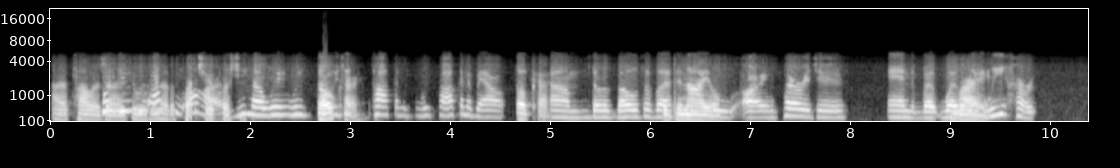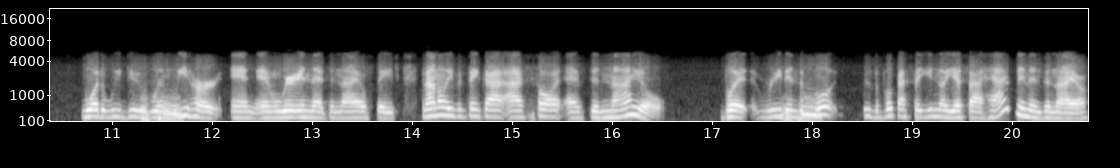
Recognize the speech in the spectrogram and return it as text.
I apologize. Well, you, there was another part to your question. You know, we we Okay. we're just talking. We're talking about Okay. um, those those of us who, are encouragers, and but when, Right. when we hurt, what do we do when Mhm. we hurt and and we're in that denial stage? And I don't even think I, I saw it as denial, but reading Mhm. the book through the book, I said, you know, yes, I have been in denial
